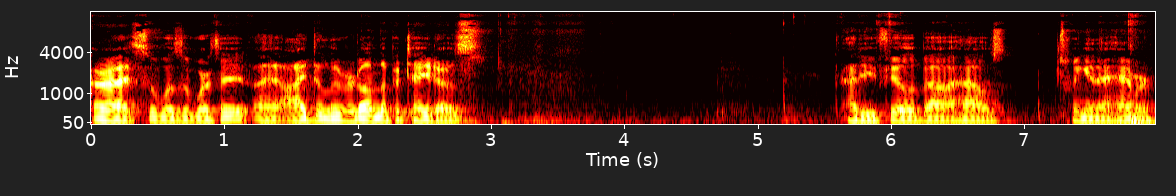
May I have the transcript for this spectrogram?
All right, so was it worth it? I, I delivered on the potatoes. How do you feel about how swinging that hammer?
